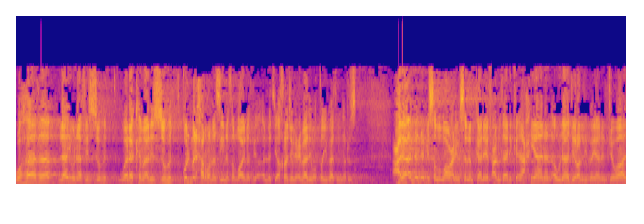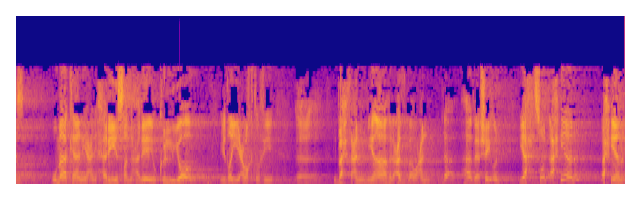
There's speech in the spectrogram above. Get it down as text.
وهذا لا ينافي الزهد ولا كمال الزهد. قل من حرم زينة الله التي أخرج لعباده والطيبات من الرزق؟ على أن النبي صلى الله عليه وسلم كان يفعل ذلك أحيانا أو نادرا لبيان الجواز وما كان يعني حريصا عليه وكل يوم يضيع وقته في آه، البحث عن المياه العذبة وعن لا هذا شيء يحصل أحيانا أحيانا.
